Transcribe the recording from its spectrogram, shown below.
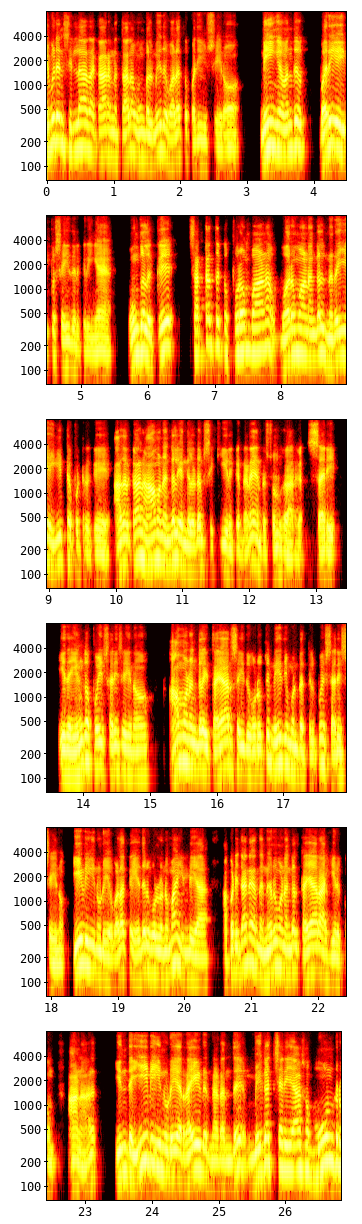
எவிடன்ஸ் இல்லாத காரணத்தால உங்கள் மீது வழக்கு பதிவு செய்யறோம் நீங்க வந்து வரி ஏய்ப்பு செய்திருக்கிறீங்க. உங்களுக்கு சட்டத்துக்கு புறம்பான வருமானங்கள் நிறைய ஈட்டப்பட்டிருக்கு. அதற்கான ஆவணங்கள் எங்களிடம் சிக்கி இருக்கின்றன என்று சொல்கிறார்கள். சரி இதை எங்க போய் சரி செய்யணும்? ஆவணங்களை தயார் செய்து கொடுத்து நீதிமன்றத்தில் போய் சரி செய்யணும். இடியினுடைய வழக்கை எதிர்கொள்ளணுமா இல்லையா? அப்படித்தானே அந்த நிறுவனங்கள் தயாராகி இருக்கும் ஆனால் இந்த இடியினுடைய ரைடு நடந்து மிகச்சரியாக மூன்று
